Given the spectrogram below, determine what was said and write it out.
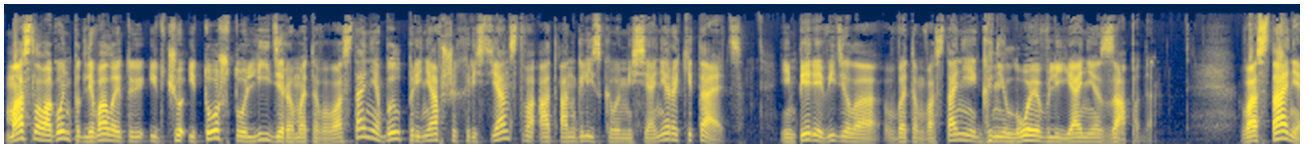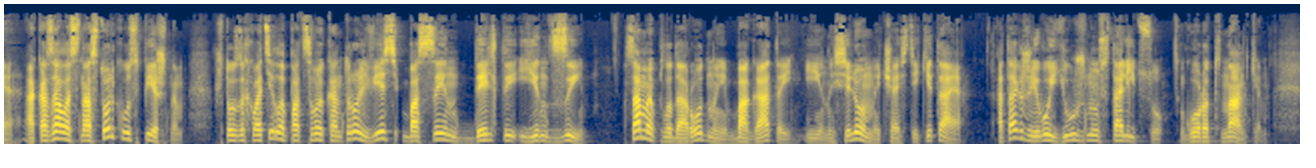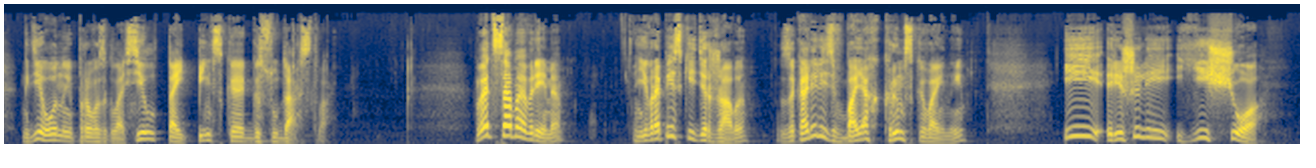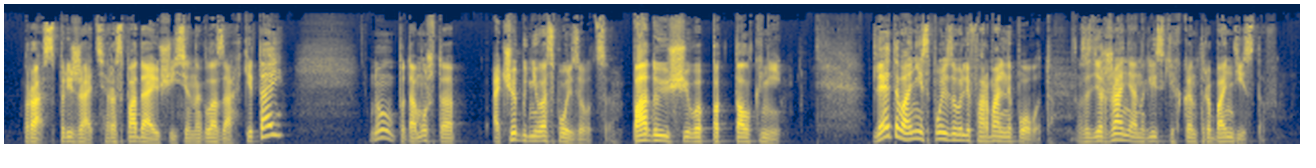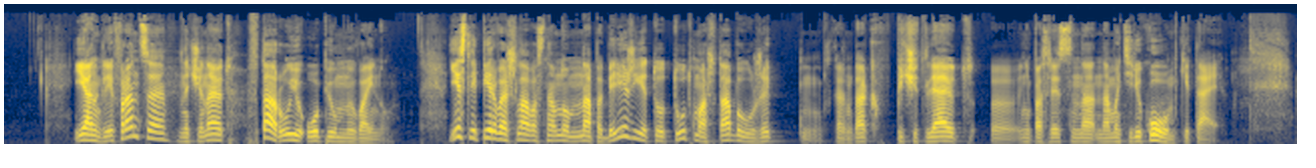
Масло в огонь подливало это и, и то, что лидером этого восстания был принявший христианство от английского миссионера китаец. Империя видела в этом восстании гнилое влияние Запада. Восстание оказалось настолько успешным, что захватило под свой контроль весь бассейн дельты Янцзы, самой плодородной, богатой и населенной части Китая, а также его южную столицу, город Нанкин, где он и провозгласил тайпинское государство. В это самое время европейские державы закалились в боях Крымской войны и решили еще раз прижать распадающийся на глазах Китай – ну, потому что, а чё бы не воспользоваться? Падающего подтолкни. Для этого они использовали формальный повод – задержание английских контрабандистов. И Англия и Франция начинают вторую опиумную войну. Если первая шла в основном на побережье, то тут масштабы уже, скажем так, впечатляют э, непосредственно на материковом Китае.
